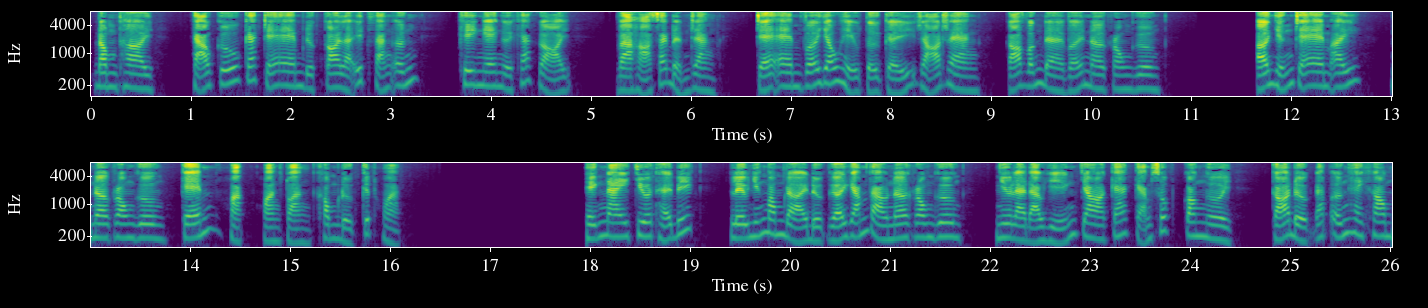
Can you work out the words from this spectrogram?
đồng thời khảo cứu các trẻ em được coi là ít phản ứng khi nghe người khác gọi và họ xác định rằng trẻ em với dấu hiệu tự kỷ rõ ràng có vấn đề với neuron gương. Ở những trẻ em ấy, neuron gương kém hoặc hoàn toàn không được kích hoạt. Hiện nay chưa thể biết liệu những mong đợi được gửi gắm vào neuron gương như là đạo diễn cho các cảm xúc con người có được đáp ứng hay không.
